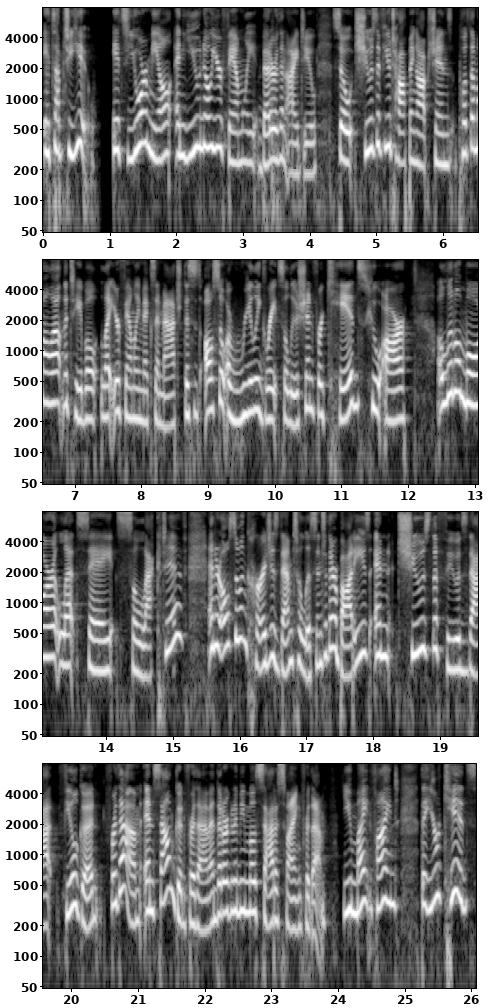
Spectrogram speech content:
It's up to you. It's your meal, and you know your family better than I do. So choose a few topping options, put them all out on the table, let your family mix and match. This is also a really great solution for kids who are a little more, let's say, selective. And it also encourages them to listen to their bodies and choose the foods that feel good for them and sound good for them and that are going to be most satisfying for them. You might find that your kids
